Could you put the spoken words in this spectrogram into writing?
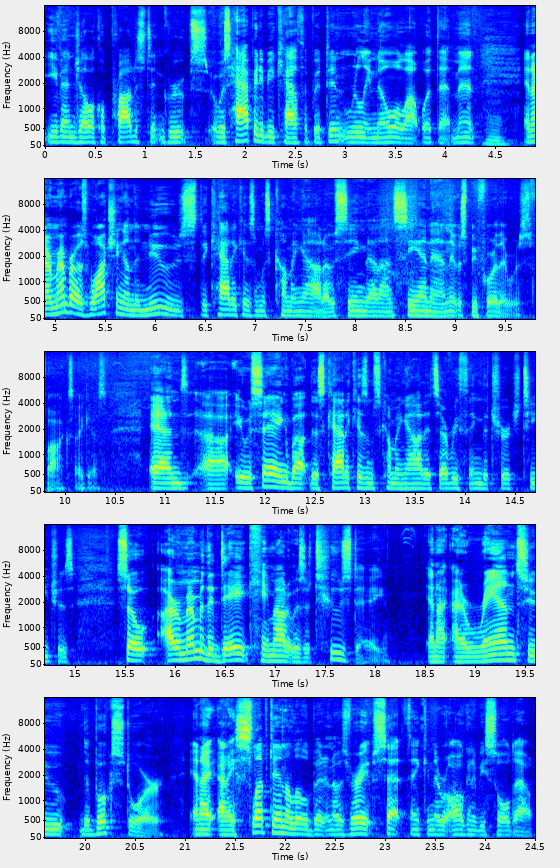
evangelical Protestant groups. I was happy to be Catholic, but didn't really know a lot what that meant. And I remember I was watching on the news. The Catechism was coming out. I was seeing that on CNN. It was before there was Fox, I guess. And uh, it was saying about this catechism's coming out. It's everything the church teaches. So I remember the day it came out. It was a Tuesday, and I, I ran to the bookstore and I, and I slept in a little bit, and I was very upset, thinking they were all going to be sold out.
